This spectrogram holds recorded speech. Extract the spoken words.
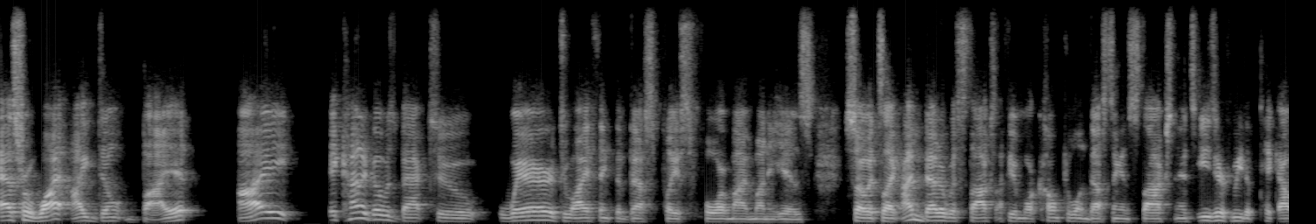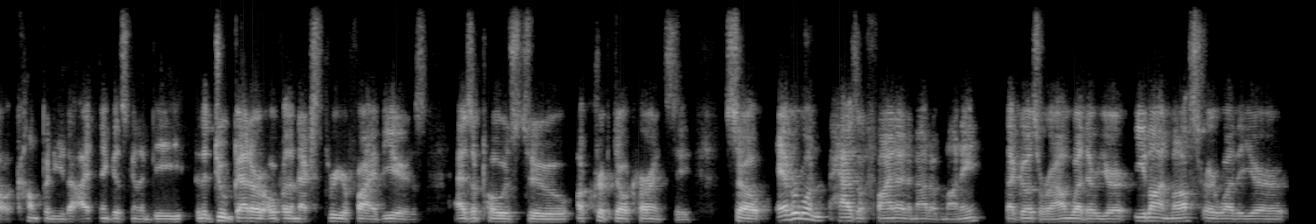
As for why I don't buy it, I it kind of goes back to where do I think the best place for my money is. So it's like I'm better with stocks. I feel more comfortable investing in stocks, and it's easier for me to pick out a company that I think is going to be to do better over the next three or five years, as opposed to a cryptocurrency. So everyone has a finite amount of money that goes around, whether you're Elon Musk or whether you're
